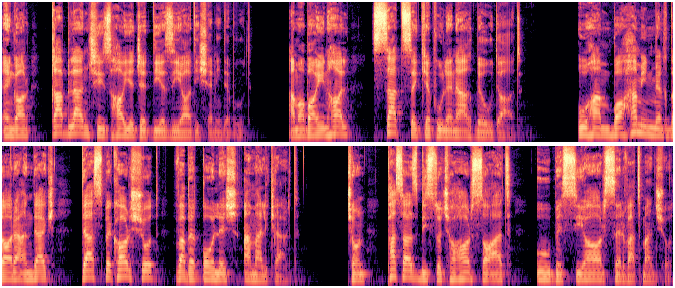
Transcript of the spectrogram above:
انگار قبلا چیزهای جدی زیادی شنیده بود. اما با این حال صد سکه پول نقد به او داد. او هم با همین مقدار اندک دست به کار شد و به قولش عمل کرد. چون پس از 24 ساعت او بسیار ثروتمند شد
